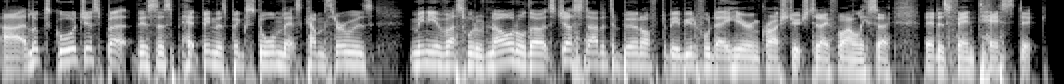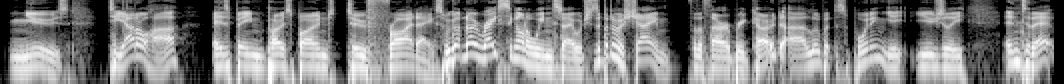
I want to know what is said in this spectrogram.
Uh, it looks gorgeous, but there's this, been this big storm that's come through, as many of us would have known, although it's just started to burn off to be a beautiful day here in Christchurch today, finally, so that is fantastic news. Te Aroha has been postponed to Friday. So we've got no racing on a Wednesday, which is a bit of a shame for the Thoroughbred Code. Uh, a little bit disappointing. You, usually into that.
